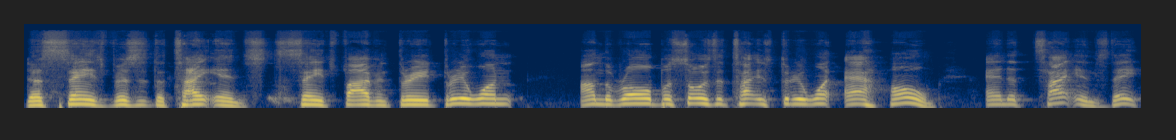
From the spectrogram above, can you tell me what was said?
the Saints visit the Titans. Saints five and three, three and one on the road, but so is the Titans three and one at home. And the Titans, they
